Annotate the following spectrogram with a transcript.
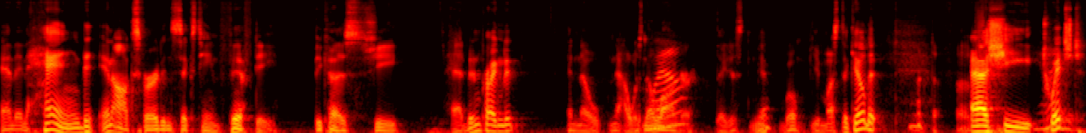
and then hanged in Oxford in 1650 because she had been pregnant and no now was no Well- longer. They just, yeah, well, you must have killed it. What the fuck? As she twitched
